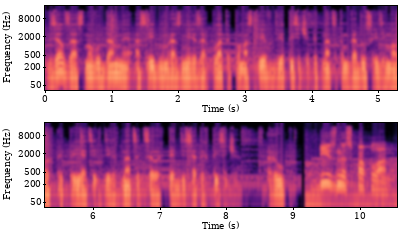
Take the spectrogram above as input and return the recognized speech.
взял за основу данные о среднем размере зарплаты по Москве в 2015 году среди малых предприятий 19,5 тысячи. РУП. Бизнес по плану.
